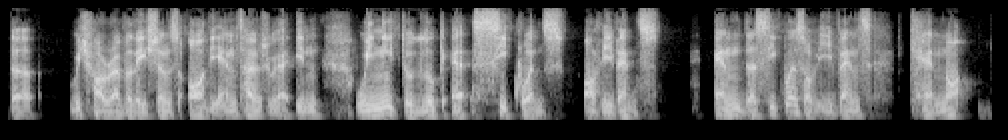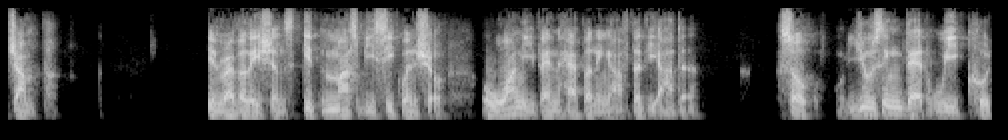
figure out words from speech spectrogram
the which are revelations or the end times we are in, we need to look at sequence of events. And the sequence of events cannot jump in revelations. It must be sequential, one event happening after the other. So using that, we could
